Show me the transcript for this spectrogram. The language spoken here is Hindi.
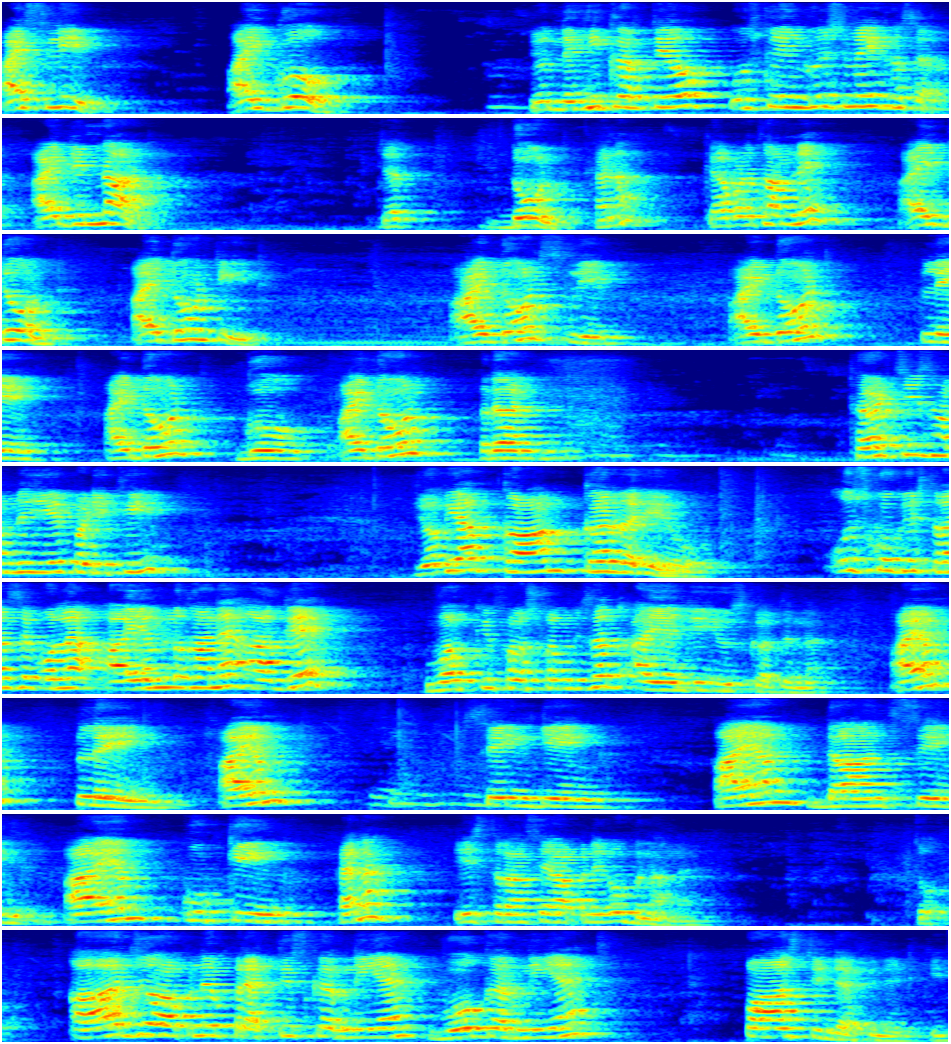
आई स्लीप आई गो जो नहीं करते हो, उसको इंग्लिश में ही कर आई डिड नॉट डोंट है ना? क्या पढ़ा था हमने? I don't I don't eat I don't sleep I don't play I don't go I don't run third चीज़ हमने ये पढ़ी थी, जो भी आप काम कर रहे हो, उसको किस तरह से बोलना है? आई एम लगाना है आगे वर्ब की फ़र्स्ट फॉर्म के साथ आई एन जी यूज़ कर देना। I am playing I am singing I am dancing I am cooking है ना? इस तरह से आपने को बनाना है। तो आज जो आपने प्रैक्टिस करनी है, वो करनी है पास्ट इंडेफिनेट की।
